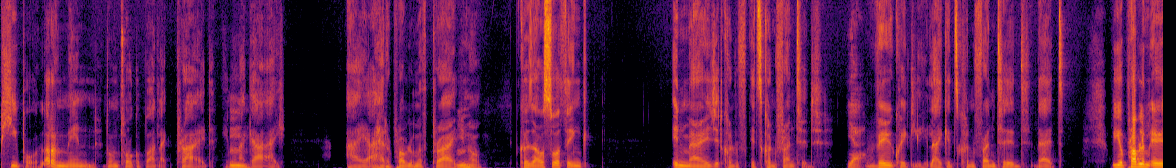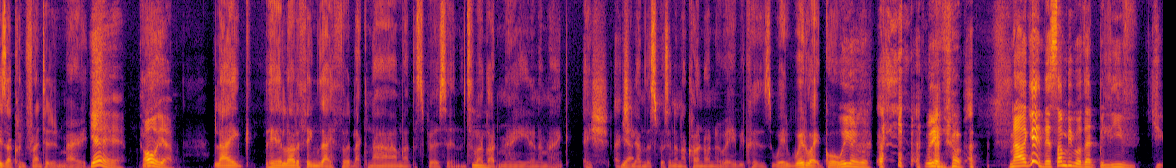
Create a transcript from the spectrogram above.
people, a lot of men don't talk about like pride. You know, Mm. like I, I, I had a problem with pride, you Mm. know, because I also think in marriage it conf- it's confronted yeah, very quickly. Like it's confronted that your problem areas are confronted in marriage. yeah, yeah. Oh Yeah. yeah, Like there are a lot of things I thought like, nah, I'm not this person until I Mm. got married, and I'm like, Ish, actually, Yeah. I'm this person, and I can't run away because where where do I go? where you gonna go? Where you gonna go? Now again, there's some people that believe you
